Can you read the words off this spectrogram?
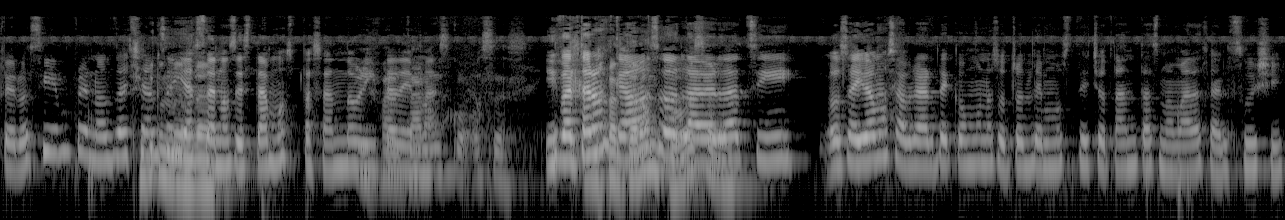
pero siempre nos da Siempre chance y nos hasta da. nos estamos pasando Y ahorita de faltaron más. cosas. Y faltaron, Y faltaron casos, la cosas. verdad, sí. O sea, íbamos a hablar de cómo nosotros le hemos hecho tantas mamadas al sushi.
